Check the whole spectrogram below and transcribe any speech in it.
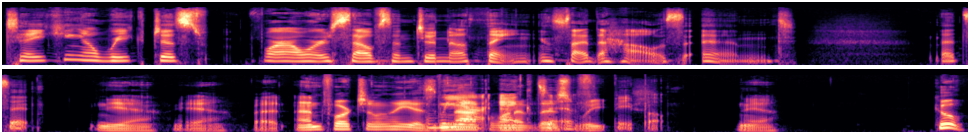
taking a week just for ourselves and do nothing inside the house, and that's it. yeah, yeah. But unfortunately, it's we not one of those weeks. people. Yeah. Cool.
